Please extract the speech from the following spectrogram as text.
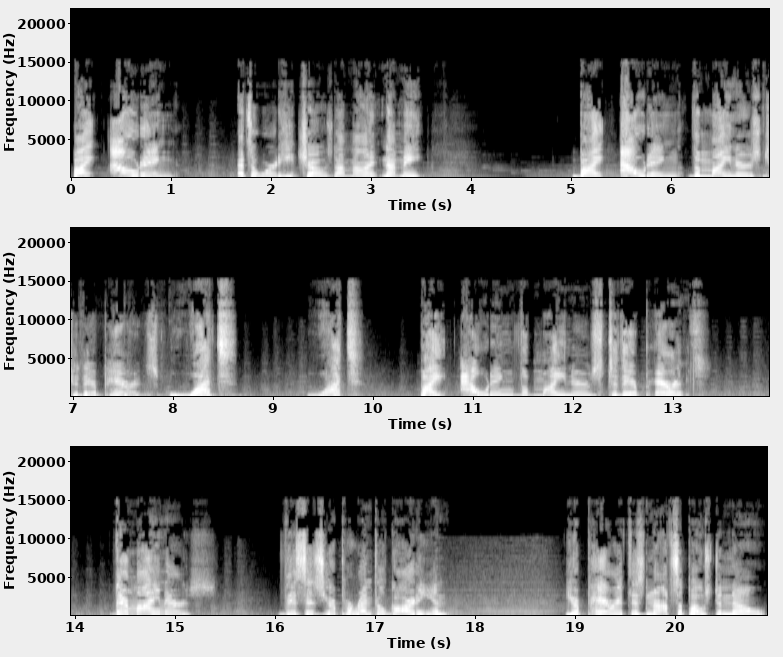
by outing. That's a word he chose, not mine, not me. By outing the minors to their parents. What? What? By outing the minors to their parents? They're minors. This is your parental guardian. Your parent is not supposed to know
